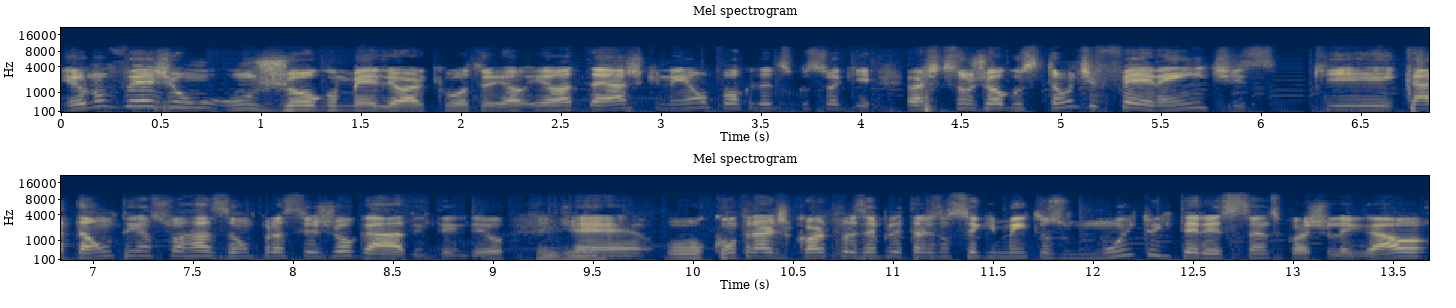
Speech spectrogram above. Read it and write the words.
eu não vejo um, um jogo melhor que o outro. Eu, eu até acho que nem é um pouco da discussão aqui. Eu acho que são jogos tão diferentes que cada um tem a sua razão pra ser jogado, entendeu? Entendi. É, o Contra Hardcore, por exemplo, ele traz uns segmentos muito interessantes que eu acho legal,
